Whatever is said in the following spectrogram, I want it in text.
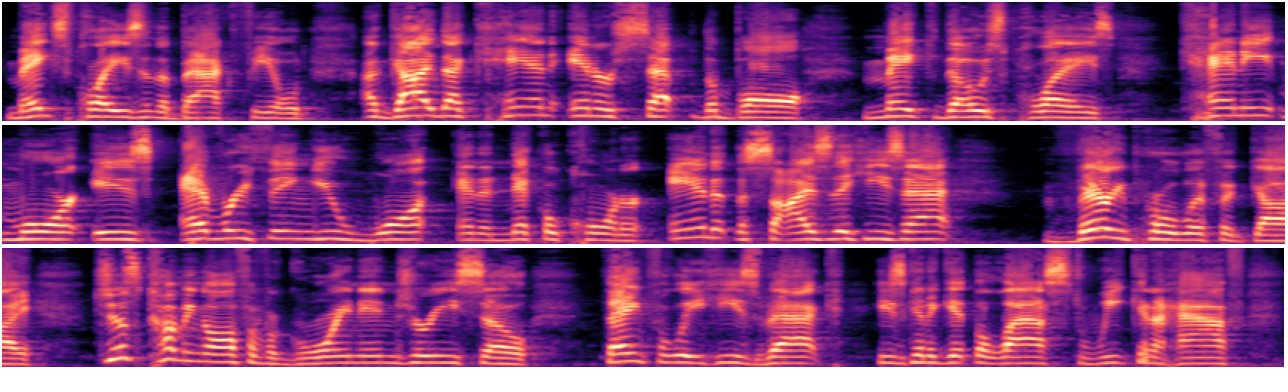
makes plays in the backfield. A guy that can intercept the ball, make those plays. Kenny Moore is everything you want in a nickel corner, and at the size that he's at, very prolific guy. Just coming off of a groin injury, so thankfully he's back. He's going to get the last week and a half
